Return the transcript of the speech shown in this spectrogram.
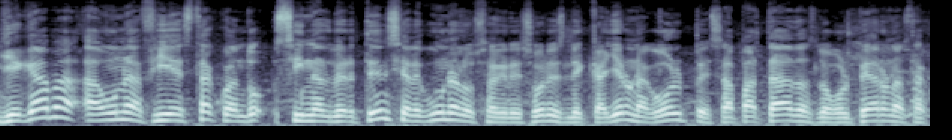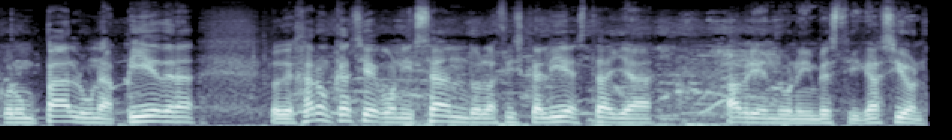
Llegaba a una fiesta cuando sin advertencia alguna los agresores le cayeron a golpes, a patadas, lo golpearon hasta con un palo, una piedra, lo dejaron casi agonizando. La fiscalía está ya abriendo una investigación.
